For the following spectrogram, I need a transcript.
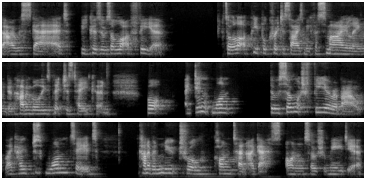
that I was scared because there was a lot of fear. So a lot of people criticized me for smiling and having all these pictures taken. But I didn't want, there was so much fear about, like, I just wanted kind of a neutral content, I guess, on social media.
